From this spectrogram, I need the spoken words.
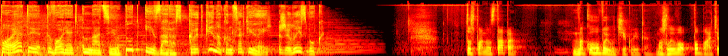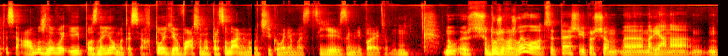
Поети творять націю тут і зараз. Квитки на концерт UA. Живий звук. Тож, пане Остапе, на кого ви очікуєте? Можливо, побачитися, а можливо, і познайомитися. Хто є вашими персональними очікуваннями з цієї землі поетів? Ну, е, що дуже важливо, це те, що і про що е, Мар'яна м,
